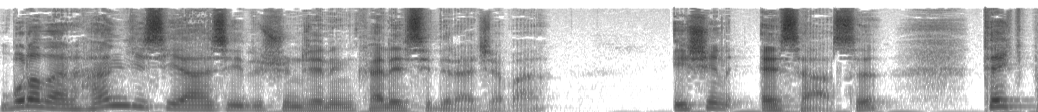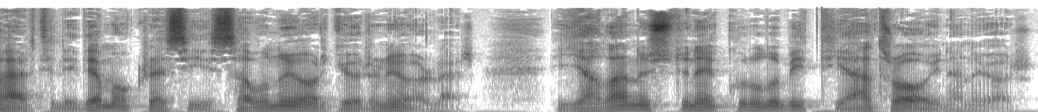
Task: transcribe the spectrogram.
Buralar hangi siyasi düşüncenin kalesidir acaba? İşin esası tek partili demokrasiyi savunuyor görünüyorlar. Yalan üstüne kurulu bir tiyatro oynanıyor.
